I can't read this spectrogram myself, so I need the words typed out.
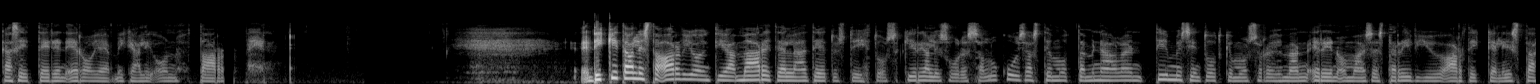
käsitteiden eroja, mikäli on tarpeen. Digitaalista arviointia määritellään tietysti tuossa kirjallisuudessa lukuisasti, mutta minä olen Timmisin tutkimusryhmän erinomaisesta review-artikkelista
